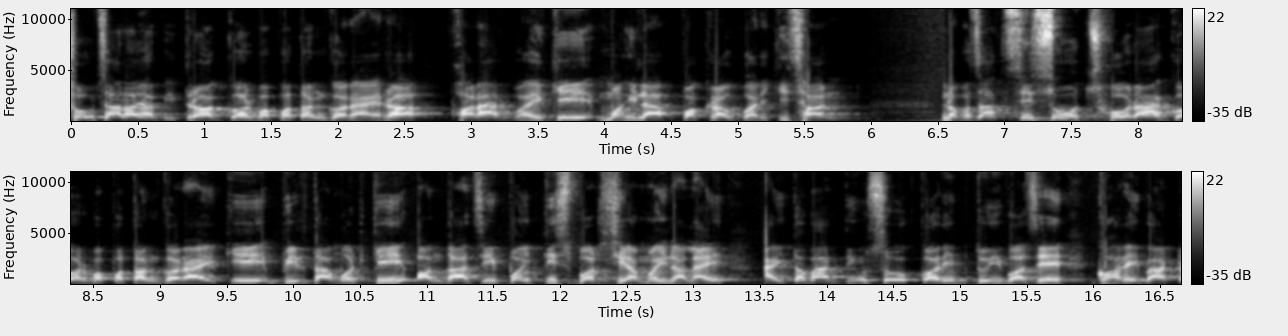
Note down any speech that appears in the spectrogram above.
शौचालयभित्र गर्भपतन गराएर फरार भएकी महिला पक्राउ परेकी छन्। नवजात शिशु छोरा गर्भपतन गराएकी बिर्तामोटकी अन्दाजी पैँतिस वर्षीय महिलालाई आइतबार दिउँसो करिब दुई बजे घरैबाट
